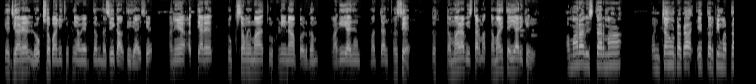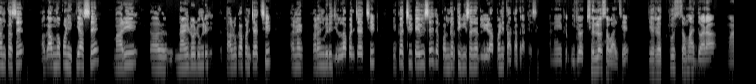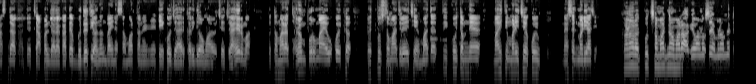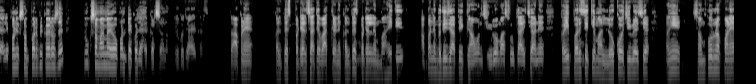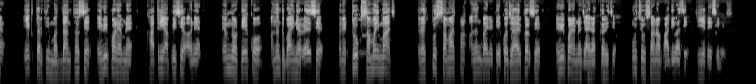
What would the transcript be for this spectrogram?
કે જ્યારે લોકસભાની ચૂંટણી હવે એકદમ નજીક આવતી જાય છે અને અત્યારે ટૂંક સમયમાં ચૂંટણીના પડગમ વાગી ગયા મતદાન થશે તો તમારા વિસ્તારમાં તમારી તૈયારી કેવી? અમારા વિસ્તારમાં પંચાણું ટકા એક તરફી મતદાન થશે. અગાઉનો પણ ઇતિહાસ છે. મારી નાઈડો ડુંગરી તાલુકા પંચાયત સીટ અને કરંજવીરી જિલ્લા પંચાયત સીટ. એક જ સીટ એવી છે જે પંદરથી વીસ હજાર લીડ આપવાની તાકાત રાખે છે. અને એક બીજો છેલ્લો સવાલ છે જે રજપૂત સમાજ દ્વારા વાંસદા ખાતે ચાપલદારા ખાતે બધેથી આનંદભાઈને સમર્થન અને ટેકો જાહેર કરી દેવામાં આવ્યો છે. જાહેરમાં તો તમારા ધરમપુરમાં એવું કોઈક રજપૂત સમાજ રહે છે એમાંથી કોઈ તમને માહિતી મળી છે કોઈ મેસેજ મળ્યા છે? ઘણા રજપૂત સમાજના અમારા આગેવાનો છે એમણે અમને ટેલિફોનિક સંપર્ક બી કર્યો છે. ટૂંક સમયમાં એવો પણ ટેકો જાહેર કરશે. ટેકો જાહેર કરશે. તો આપણે કલ્પેશ પટેલ સાથે વાત કરીને કલ્પેશ પટેલને માહિતી આપણને બધી જ આપી. ગ્રાઉન્ડ ઝીરોમાં શું થાય છે અને કઈ પરિસ્થિતિમાં લોકો જીવે છે. અહીં સંપૂર્ણપણે એક તરફી મતદાન થશે એવી પણ એમણે ખાતરી આપી છે અને એમનો ટેકો અનંતભાઈને રહેશે અને ટૂંક સમયમાં જ રજપૂત સમાજ પણ અનંતભાઈને ટેકો જાહેર કરશે એવી પણ એમણે જાહેરાત કરી છે. હું છું સન ઓફ આદિવાસી જે દેશી ન્યૂઝ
